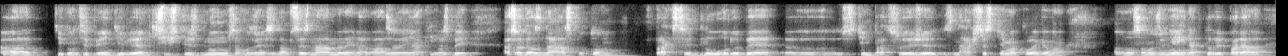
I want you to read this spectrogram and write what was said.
A ti koncipienti během tří, čtyř dnů samozřejmě se tam seznámili, navázali nějaké vazby. A řada z nás potom v praxi dlouhodobě uh, s tím pracuje, že znáš se s těma kolegama. A ono samozřejmě jinak to vypadá,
